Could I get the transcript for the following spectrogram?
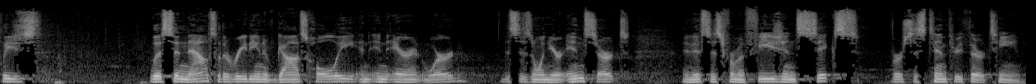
Please listen now to the reading of God's holy and inerrant word. This is on your insert, and this is from Ephesians 6, verses 10 through 13.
